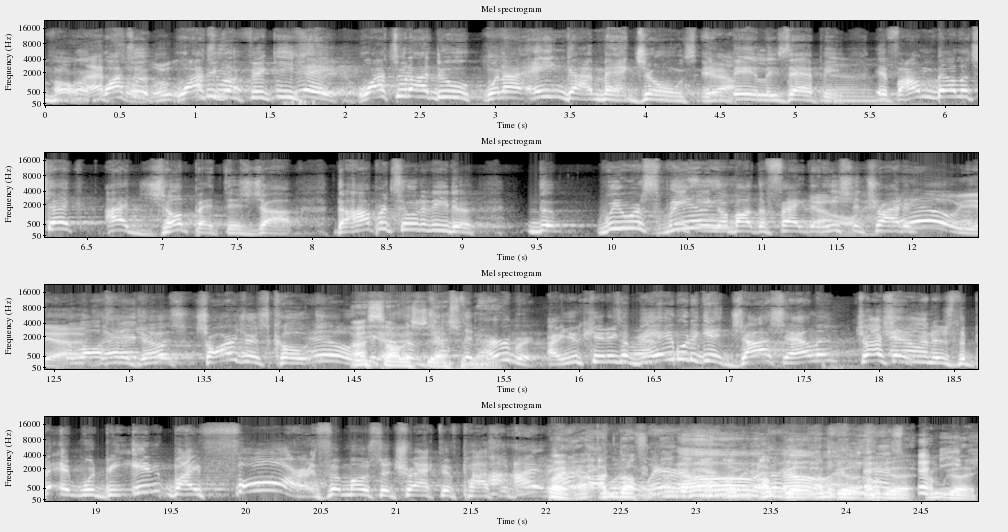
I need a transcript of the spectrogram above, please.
Oh, watch absolutely. What, watch what I, hey, watch what I do when I ain't got Mac Jones and Yeah. Bailey Zappe. If I'm Belichick, I jump at this job. The opportunity to the we were speaking Really? about the fact that he should try to Hell be yeah. the Los Is that a Angeles? Chargers coach Hell I because saw of this Justin yesterday. Herbert. Are you kidding To be able to get Josh Allen, Josh and- Allen is the be- it would be in by far the most attractive possibility. I- Wait, I'm I, I'm, I'm, I'm. I'm, I'm good. I'm good. I'm good. I'm good.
